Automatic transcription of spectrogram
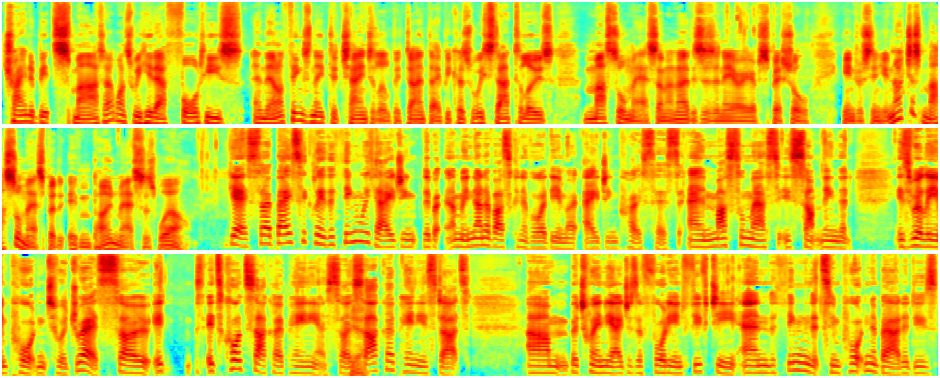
train a bit smarter once we hit our 40s and then things need to change a little bit don't they because we start to lose muscle mass and i know this is an area of special interest in you not just muscle mass but even bone mass as well Yeah, so basically, the thing with aging, I mean, none of us can avoid the aging process, and muscle mass is something that is really important to address. So it it's called sarcopenia. So Yeah. sarcopenia starts um, between the ages of 40 and 50, and the thing that's important about it is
